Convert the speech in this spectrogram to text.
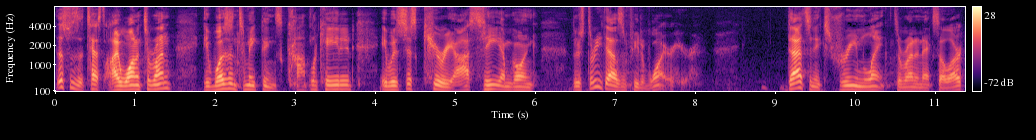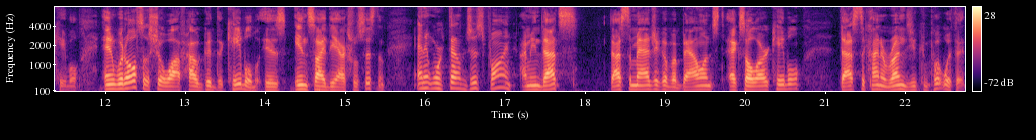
This was a test I wanted to run. It wasn't to make things complicated. It was just curiosity. I'm going, there's 3,000 feet of wire here. That's an extreme length to run an XLR cable and would also show off how good the cable is inside the actual system. And it worked out just fine. I mean, that's, that's the magic of a balanced XLR cable. That's the kind of runs you can put with it.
